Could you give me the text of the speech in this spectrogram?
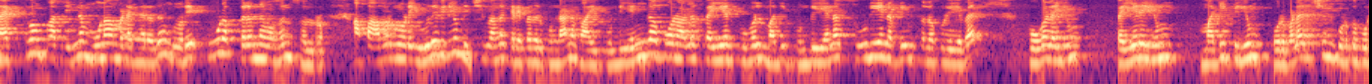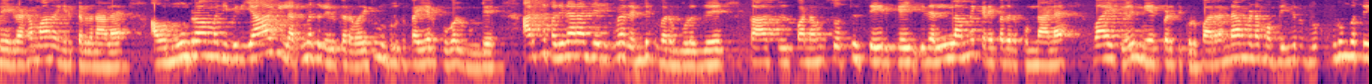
மேக்சிமம் பார்த்தீங்கன்னா மூணாம் இடங்கிறது உங்களுடைய கூட பிறந்தவங்கன்னு சொல்கிறோம் அப்போ அவர்களுடைய உதவிகளும் நிச்சயமாக கிடைப்பதற்குண்டான வாய்ப்பு உண்டு. எங்கே போனாலும் பெயர் புகழ் மதிப்பு உண்டு. ஏன்னா சூரியன் அப்படின்னு சொல்லக்கூடியவர் புகழையும் பெயரையும் மதிப்பையும் ஒரு வளர்ச்சியும் கொடுக்கக்கூடிய கிரகமாக இருக்கிறதுனால அவர் மூன்றாம் அதிபதியாகி லக்னத்தில் இருக்கிற வரைக்கும் உங்களுக்கு பெயர் புகழ் உண்டு. அடுத்து பதினாறாம் தேதிக்கு மேலே ரெண்டுக்கு வரும் பொழுது காசு பணம் சொத்து சேர்க்கை இதெல்லாமே கிடைப்பதற்குண்டான வாய்ப்புகளையும் ஏற்படுத்தி கொடுப்பார். ரெண்டாம் இடம் அப்படிங்கிறது உங்களுக்கு குடும்பத்தை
